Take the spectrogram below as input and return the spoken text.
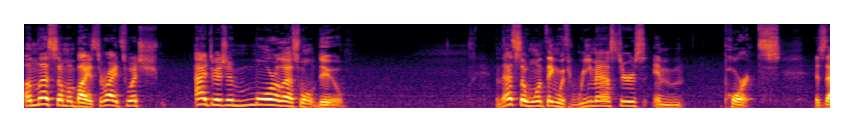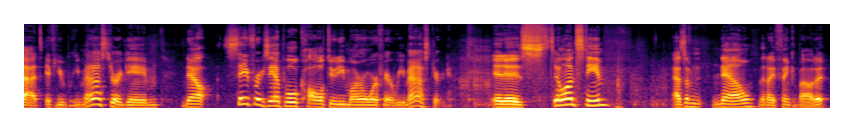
Unless someone buys the rights, which Activision more or less won't do. And that's the one thing with remasters and ports, is that if you remaster a game, now, say for example Call of Duty Modern Warfare Remastered, it is still on Steam, as of now that I think about it.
